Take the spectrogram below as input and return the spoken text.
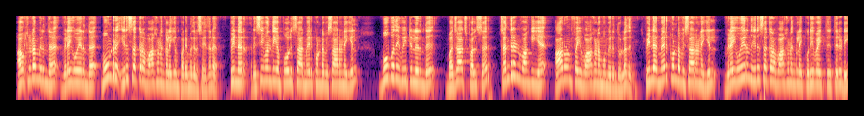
அவர்களிடம் இருந்த விலை உயர்ந்த மூன்று இருசக்கர வாகனங்களையும் பறிமுதல் செய்தனர். பின்னர் ரிசிவந்தியம் போலீசார் மேற்கொண்ட விசாரணையில் பூபதி வீட்டிலிருந்து பஜாஜ் பல்சர் சந்திரன் வாங்கிய ஆர் ஒன் ஃபைவ் வாகனமும் இருந்துள்ளது. பின்னர் மேற்கொண்ட விசாரணையில் விலை உயர்ந்த இருசக்கர வாகனங்களை குறிவைத்து திருடி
